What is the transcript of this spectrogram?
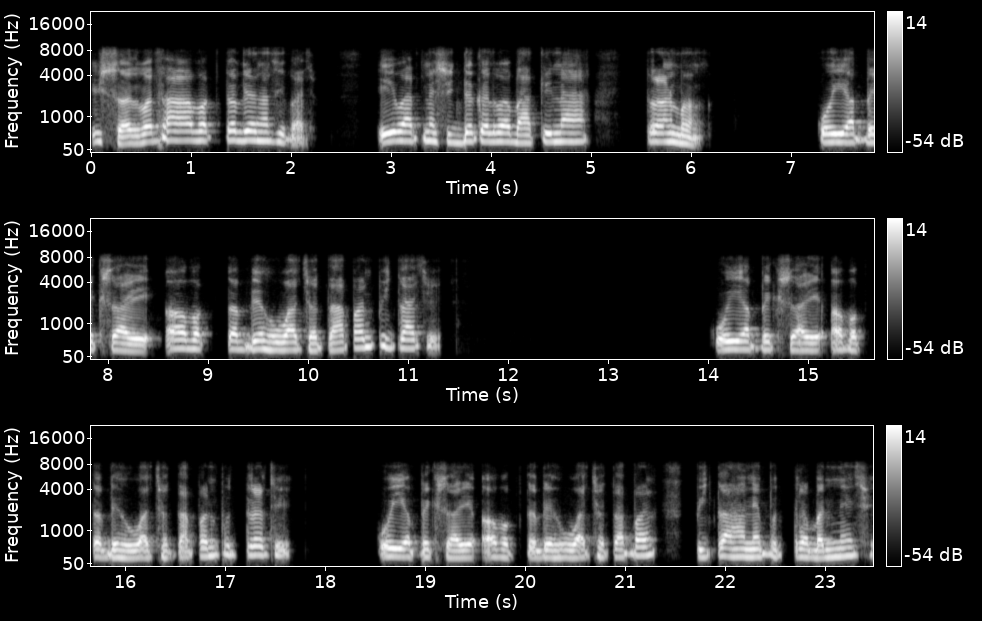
એ સર્વથા વક્તવ્ય નથી પાછું. એ વાતને સિદ્ધ કરવા બાકીના ત્રણ ભંગ. કોઈ અપેક્ષાએ અવક્તવ્ય હોવા છતાં પણ પિતા છે. કોઈ અપેક્ષાએ અવક્તવ્ય હોવા છતાં પણ પુત્ર છે. કોઈ અપેક્ષાએ અવક્તવ્ય હોવા છતાં પણ પિતા અને પુત્ર બંને છે.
